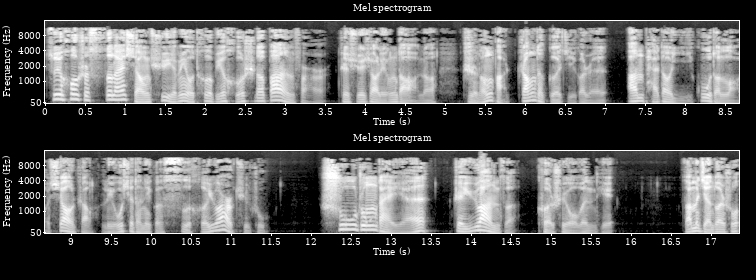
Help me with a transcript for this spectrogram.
最后是思来想去，也没有特别合适的办法。这学校领导呢，只能把张大哥几个人安排到已故的老校长留下的那个四合院去住。书中代言，这院子可是有问题。咱们简短说。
